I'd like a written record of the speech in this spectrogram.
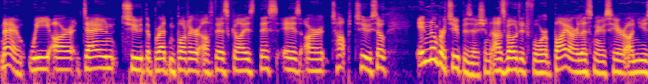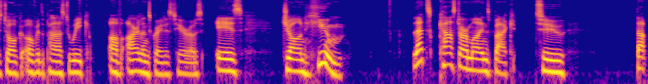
Now, we are down to the bread and butter of this, guys. This is our top two. So, in number two position, as voted for by our listeners here on News Talk over the past week of Ireland's Greatest Heroes, is John Hume. Let's cast our minds back to that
